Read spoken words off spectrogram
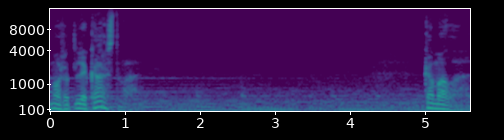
Может, лекарство? Камала,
